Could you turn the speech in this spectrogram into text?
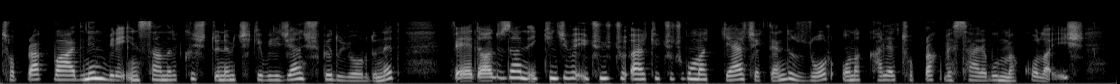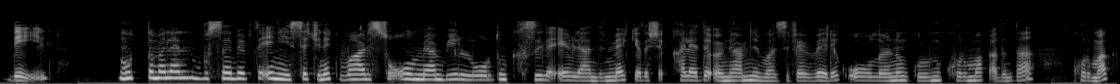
toprak vadinin bile insanları kış dönemi çekebileceğin şüphe duyuyordu net. Feodal düzende ikinci ve üçüncü erkek çocuk bulmak gerçekten de zor. Ona kale, toprak vesaire bulmak kolay iş değil. Muhtemelen bu sebeple en iyi seçenek varisi olmayan bir lordun kızıyla evlendirmek ya da işte kalede önemli vazife vererek oğullarının gururunu korumak adına korumak.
